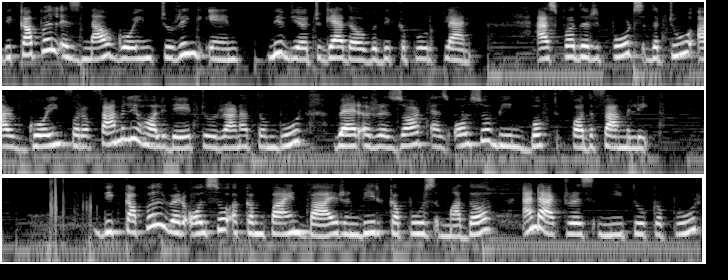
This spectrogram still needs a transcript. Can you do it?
the couple is now going to ring in New Year together with the Kapoor clan. As per the reports, the two are going for a family holiday to Ranthambore, where a resort has also been booked for the family. The couple were also accompanied by Ranbir Kapoor's mother and actress Neetu Kapoor,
